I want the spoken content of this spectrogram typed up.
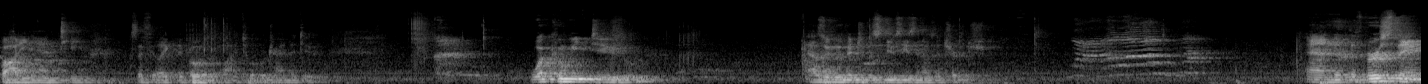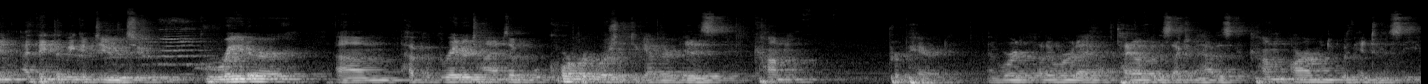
body and team, because I feel like they both apply to what we're trying to do. What can we do as we move into this new season as a church? And the first thing I think that we could do to greater um, have greater times of corporate worship together is come prepared. And word, another word I have, title for the section I have is come armed with intimacy.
